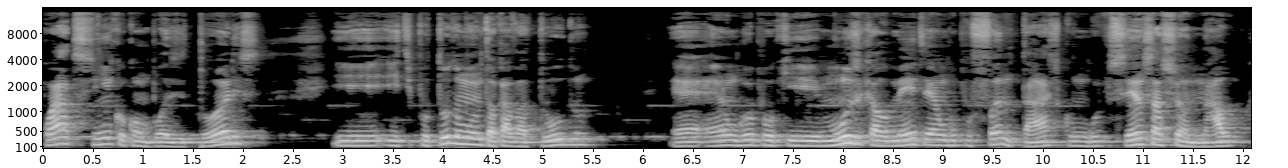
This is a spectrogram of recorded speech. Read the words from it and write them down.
quatro, cinco compositores e, e tipo, todo mundo tocava tudo. É, era um grupo que musicalmente era um grupo fantástico, um grupo sensacional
